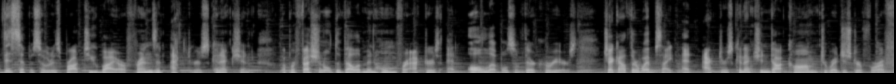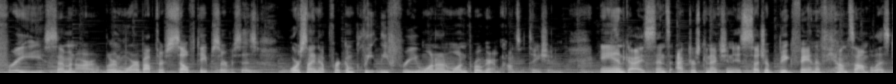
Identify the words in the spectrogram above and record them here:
This episode is brought to you by our friends at Actors Connection, a professional development home for actors at all levels of their careers. Check out their website at actorsconnection.com to register for a free seminar, learn more about their self tape services, or sign up for a completely free one on one program consultation. And guys, since Actors Connection is such a big fan of The Ensemblist,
